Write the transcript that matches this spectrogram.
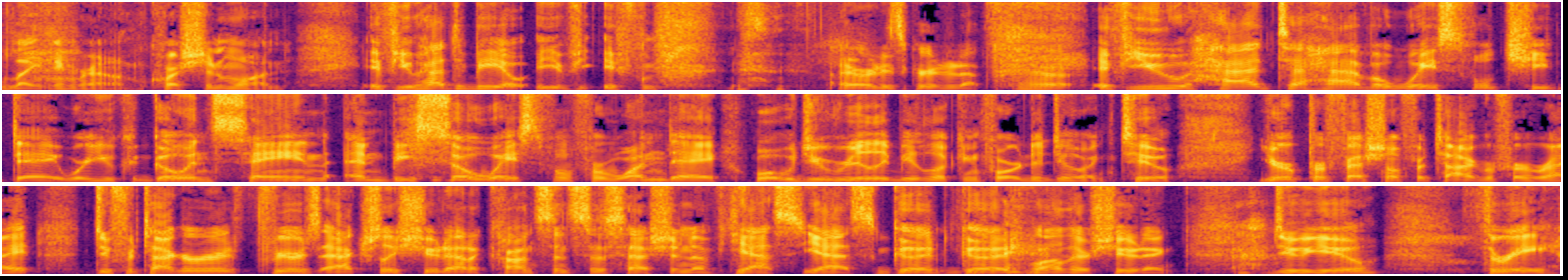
Lightning round. Question one: If you had to be a, if if I already screwed it up. Uh-huh. If you had to have a wasteful cheat day where you could go insane and be so wasteful for one day, what would you really be looking forward to doing? Two, you're a professional photographer, right? Do photographers actually shoot out a constant succession of yes, yes, good, good while they're shooting? Do you? Three,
